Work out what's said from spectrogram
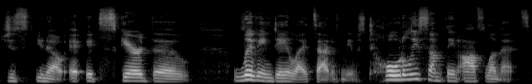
just, you know, it, it scared the living daylights out of me. It was totally something off limits.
